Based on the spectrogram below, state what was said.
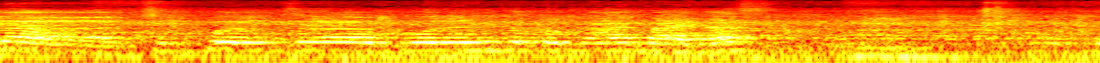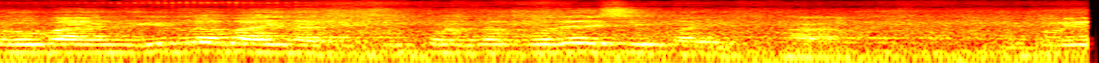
काम आहे. चिप्पलचा काय हम्म. तो बाय इथला पोरे शिपाई हा. तो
